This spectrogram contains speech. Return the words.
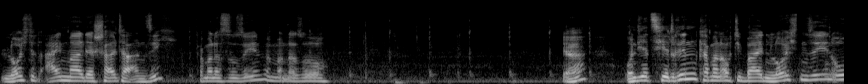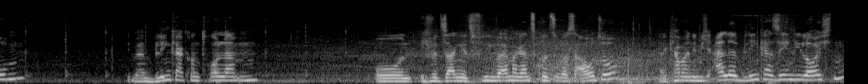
leuchtet einmal der Schalter an sich. Kann man das so sehen, wenn man da so... Ja? Und jetzt hier drin kann man auch die beiden Leuchten sehen oben. Die beiden Blinker-Kontrolllampen. Und ich würde sagen, jetzt fliegen wir einmal ganz kurz über das Auto. Dann kann man nämlich alle Blinker sehen, die leuchten.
